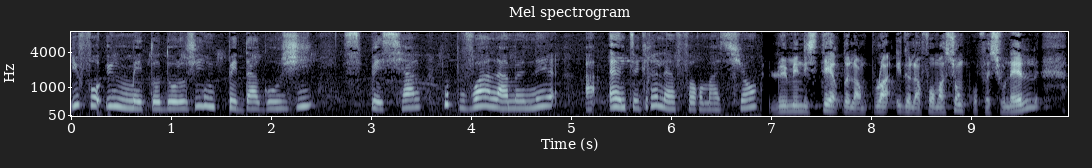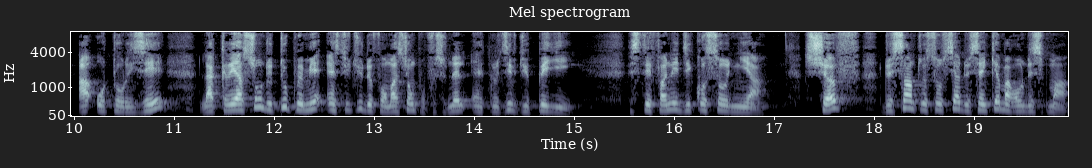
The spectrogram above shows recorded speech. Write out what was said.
Il faut une méthodologie, une pédagogie spéciale pour pouvoir l'amener à intégrer l'information. Le ministère de l'Emploi et de la Formation professionnelle a autorisé la création du tout premier institut de formation professionnelle inclusive du pays. Stéphanie Dikosonia, chef du centre social du 5e arrondissement,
